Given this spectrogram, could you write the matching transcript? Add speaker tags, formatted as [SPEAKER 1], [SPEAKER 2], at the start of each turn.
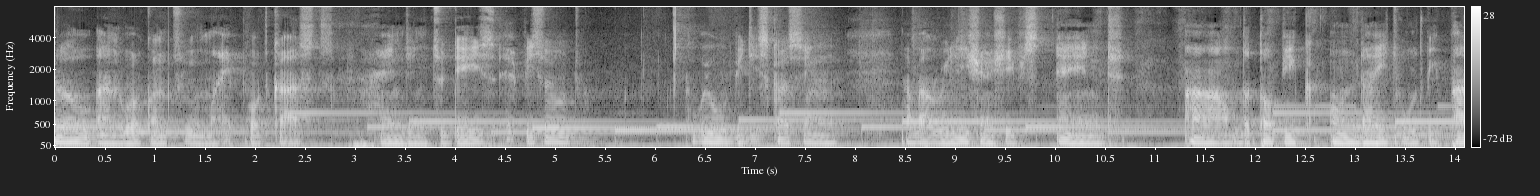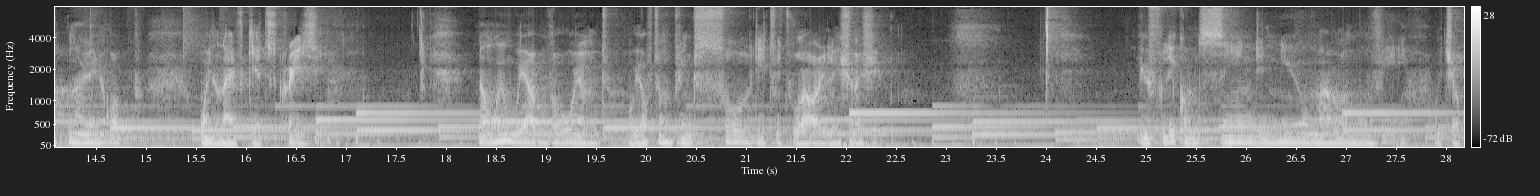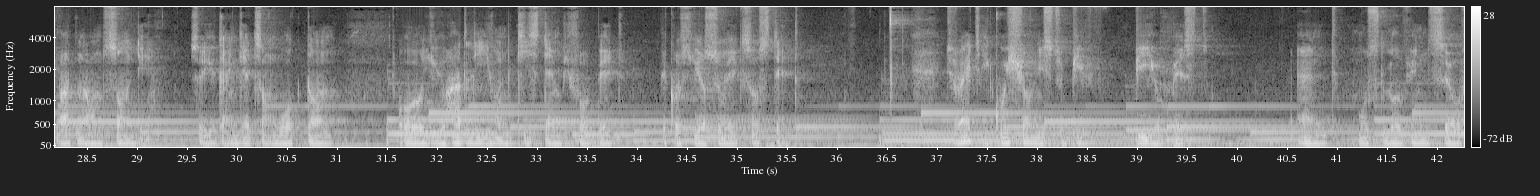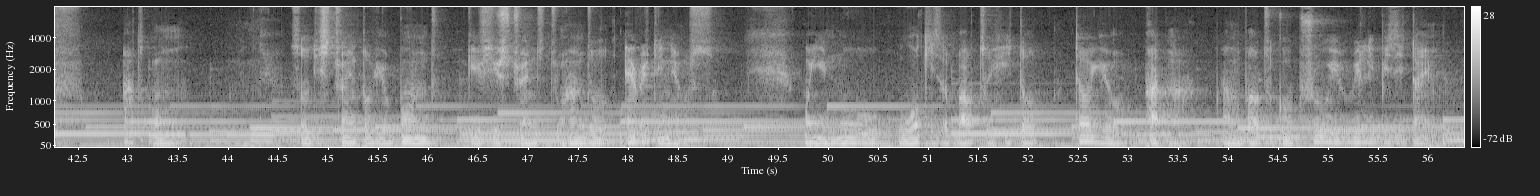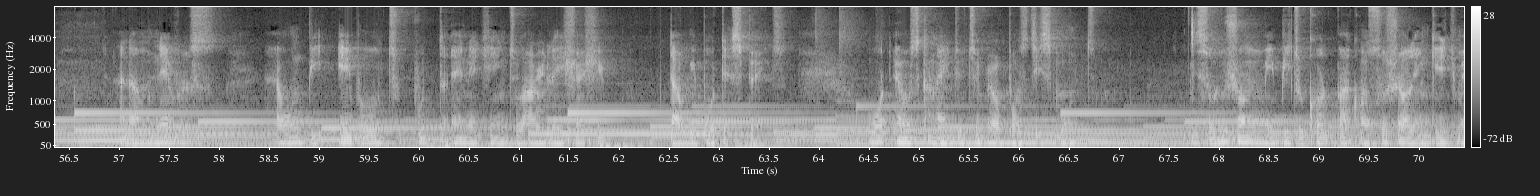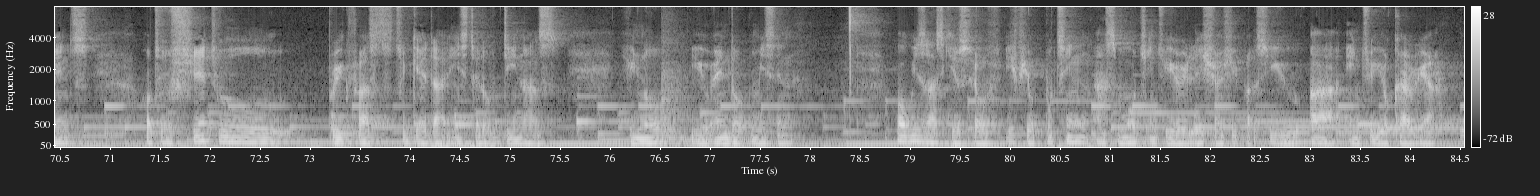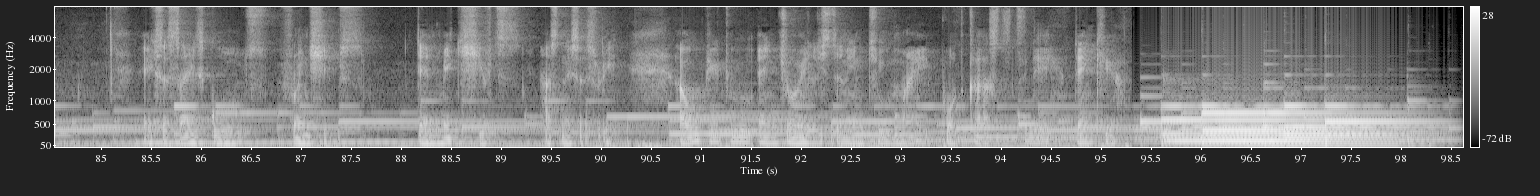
[SPEAKER 1] welcome to my podcast. And in today's episode, we will be discussing about relationships and um, the topic under it would be partnering up when life gets crazy. Now, when we are overwhelmed, we often bring so little to our relationship. You flick on seeing the new Marvel movie with your partner on Sunday so you can get some work done, or you hardly even kiss them before bed because you're so exhausted. The right equation is to be, be your best and most loving self at home. So, the strength of your bond gives you strength to handle everything else. When you know work is about to heat up, tell your partner, I'm about to go through a really busy time and I'm nervous I won't be able to put the energy into our relationship that we both expect. What else can I do to help us this month? The solution may be to cut back on social engagements or to schedule breakfasts together instead of dinners. You know, you end up missing. Always ask yourself if you're putting as much into your relationship as you are into your career. Exercise goals, friendships, then make shifts as necessary. I hope you do enjoy listening to my podcast today. Thank you.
